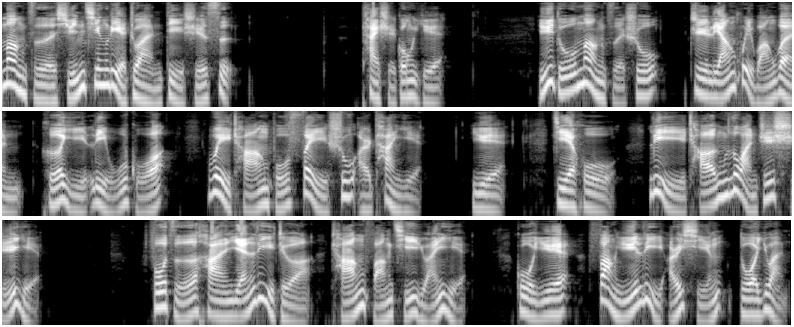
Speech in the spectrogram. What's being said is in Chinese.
孟子荀卿列传第十四。太史公曰：“余读孟子书，至梁惠王问何以立吴国，未尝不废书而叹也。曰：嗟乎！立成乱之始也。夫子罕言立者，常防其源也。故曰。”放于利而行，多怨。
